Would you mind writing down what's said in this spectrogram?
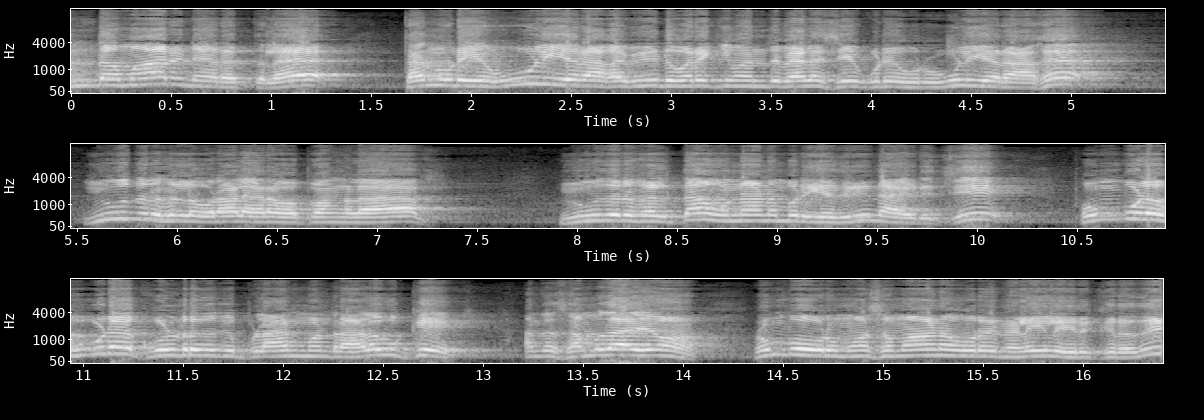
அந்த மாதிரி நேரத்தில் தன்னுடைய ஊழியராக வீடு வரைக்கும் வந்து வேலை செய்யக்கூடிய ஒரு ஊழியராக யூதர்களில் ஒரு ஆள் யாரை வைப்பாங்களா? யூதர்கள் தான் ஒன்றா நம்பர் எதிரின்னு ஆயிடுச்சு. பொம்பளை கூட கொள்றதுக்கு பிளான் பண்ணுற அளவுக்கு அந்த சமுதாயம் ரொம்ப ஒரு மோசமான ஒரு நிலையில் இருக்கிறது.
